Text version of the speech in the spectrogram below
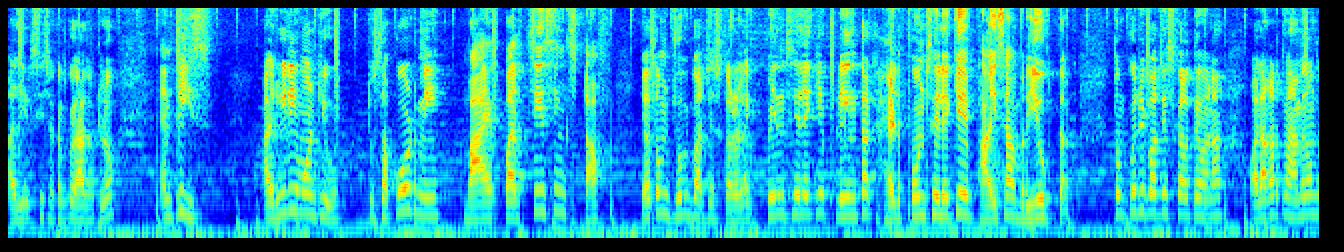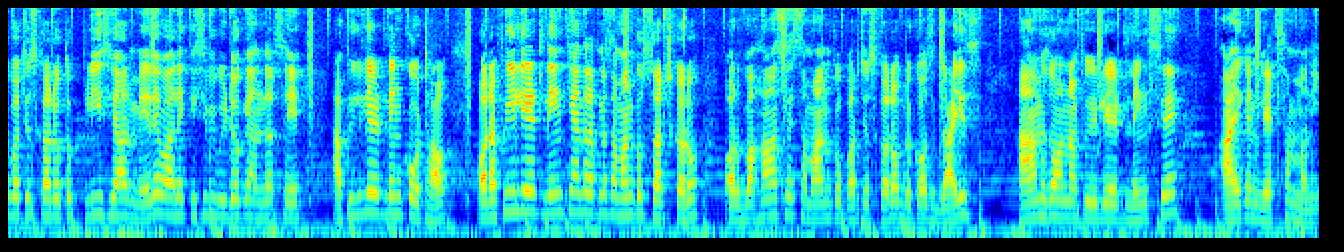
अजीब सी शक्ल को याद रख लो। And please I really want you to support me by purchasing stuff या तुम जो भी परचेस करो लाइक पिन से लेके प्लेन तक हेडफोन से लेके भाई साहब रियूक तक। तुम कुछ भी परचेस करते हो ना, और अगर तुम अमेजोन से परचेस कर रहे हो तो प्लीज़ यार, मेरे वाले किसी भी वीडियो के अंदर से अफिलिएट लिंक को उठाओ, और अफिलिएट लिंक के अंदर अपने सामान को सर्च करो, और वहाँ से सामान को परचेस करो because guys Amazon affiliate link से I can get some money.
